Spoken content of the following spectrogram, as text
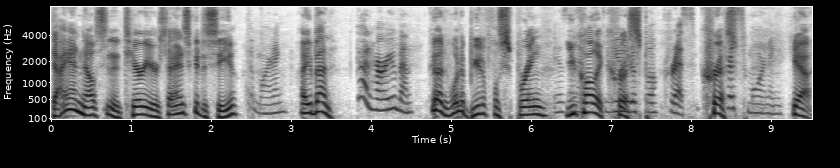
Diane Nelson, Interiors. Diane, it's good to see you. Good morning. How you been? Good. How are you been? Good. What a beautiful spring. Isn't you call it crisp. Beautiful. Crisp. Crisp. Crisp morning. Yeah.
